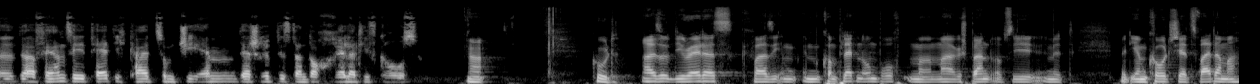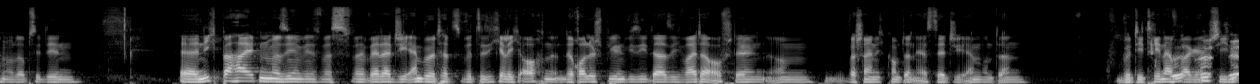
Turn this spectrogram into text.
äh, der Fernsehtätigkeit zum GM. Der Schritt ist dann doch relativ groß. Ja. Gut. Also die Raiders quasi im, im kompletten Umbruch. Mal, mal gespannt, ob sie mit, mit ihrem Coach jetzt weitermachen oder ob sie den äh, nicht behalten. Mal sehen, wie, was, wer da GM wird, hat, wird sicherlich auch eine, eine Rolle spielen, wie sie da sich weiter aufstellen. Ähm, wahrscheinlich kommt dann erst der GM und dann wird die Trainerfrage entschieden.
